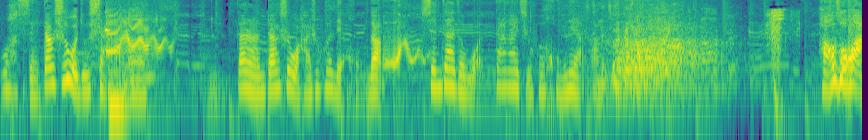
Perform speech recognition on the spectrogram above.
哇塞！当时我就傻了。嗯，当然，当时我还是会脸红的。现在的我大概只会红脸了。好好说话。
